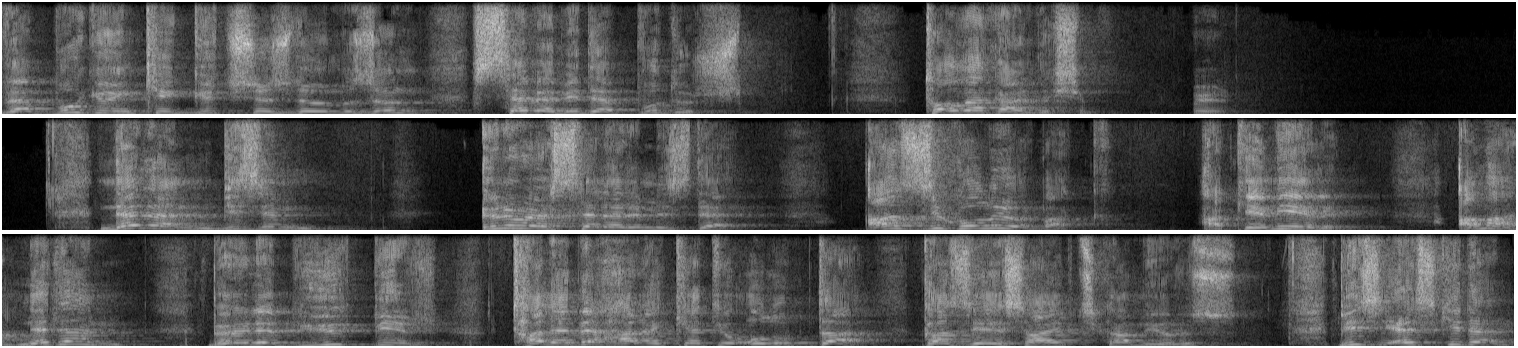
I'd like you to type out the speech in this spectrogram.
ve bugünkü güçsüzlüğümüzün sebebi de budur. Tolga kardeşim, Buyurun. Neden bizim üniversitelerimizde azıcık oluyor bak, hak yemeyelim. Ama neden böyle büyük bir talebe hareketi olup da Gazze'ye sahip çıkamıyoruz? Biz eskiden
